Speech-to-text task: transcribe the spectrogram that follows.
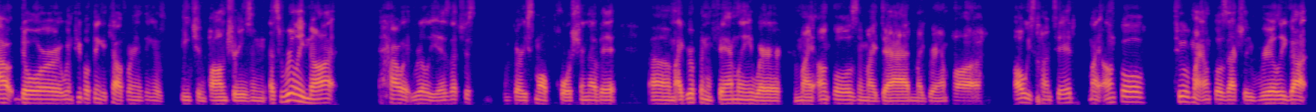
outdoor. When people think of California, they think of beach and palm trees, and that's really not how it really is. That's just a very small portion of it. Um, I grew up in a family where my uncles and my dad, my grandpa, always hunted. My uncle, two of my uncles actually really got,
